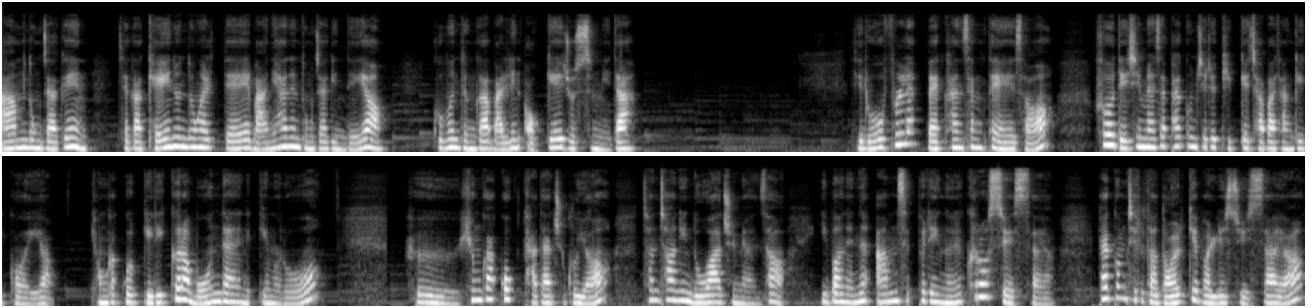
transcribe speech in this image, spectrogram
다음 동작은 제가 개인 운동할 때 많이 하는 동작인데요. 굽은 등과 말린 어깨에 좋습니다. 뒤로 플랫백 한 상태에서 후 내쉬면서 팔꿈치를 깊게 잡아당길 거예요. 견갑골끼리 끌어 모은다는 느낌으로 후 흉곽 꼭 닫아주고요. 천천히 놓아주면서 이번에는 암 스프링을 크로스했어요. 팔꿈치를 더 넓게 벌릴 수 있어요.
